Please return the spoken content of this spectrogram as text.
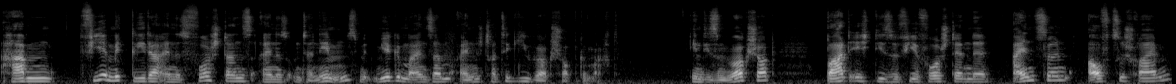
haben vier Mitglieder eines Vorstands eines Unternehmens mit mir gemeinsam einen Strategieworkshop gemacht. In diesem Workshop bat ich diese vier Vorstände einzeln aufzuschreiben,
